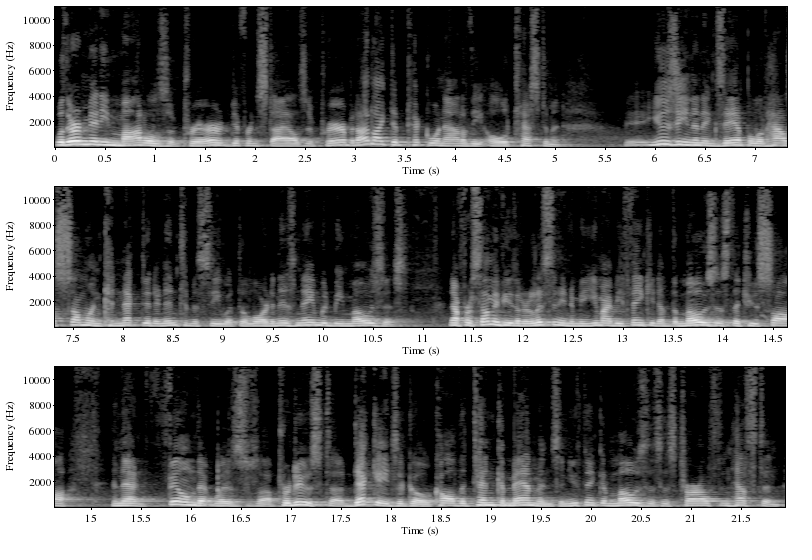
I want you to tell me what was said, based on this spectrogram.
Well, there are many models of prayer, different styles of prayer, but I'd like to pick one out of the Old Testament. Using an example of how someone connected in intimacy with the Lord, and his name would be Moses. Now, for some of you that are listening to me, you might be thinking of the Moses that you saw in that film that was uh, produced uh, decades ago called The Ten Commandments, and you think of Moses as Charlton Heston.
